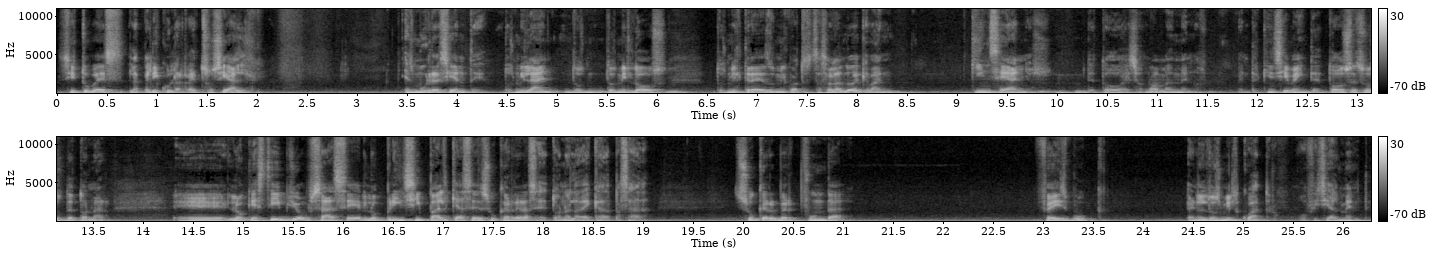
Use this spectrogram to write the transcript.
si tú ves la película Red Social, es muy reciente, 2000 2002, 2003, 2004, estás hablando de que van 15 años de todo eso, ¿no? Más o menos, entre 15 y 20, todos esos detonar. Eh, lo que Steve Jobs hace, lo principal que hace de su carrera, se detona la década pasada. Zuckerberg funda Facebook en el 2004, oficialmente.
